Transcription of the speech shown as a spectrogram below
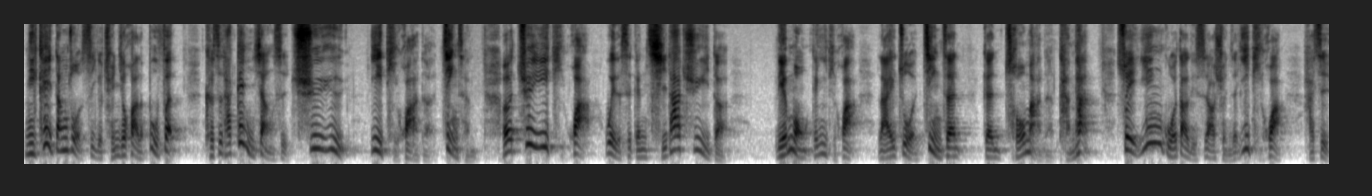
你可以当做是一个全球化的部分，可是它更像是区域一体化的进程，而区域一体化为的是跟其他区域的联盟跟一体化来做竞争。跟筹码的谈判，所以英国到底是要选择一体化还是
